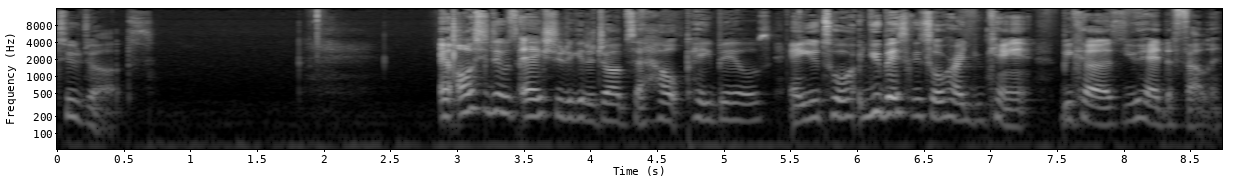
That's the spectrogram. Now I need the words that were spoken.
two jobs, and all she did was ask you to get a job to help pay bills, and you told her, you basically told her you can't because you had the felon.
